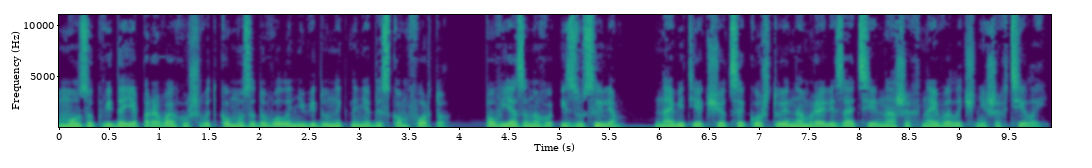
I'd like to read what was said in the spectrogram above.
мозок віддає перевагу швидкому задоволенню від уникнення дискомфорту, пов'язаного із зусиллям, навіть якщо це коштує нам реалізації наших найвеличніших цілей.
